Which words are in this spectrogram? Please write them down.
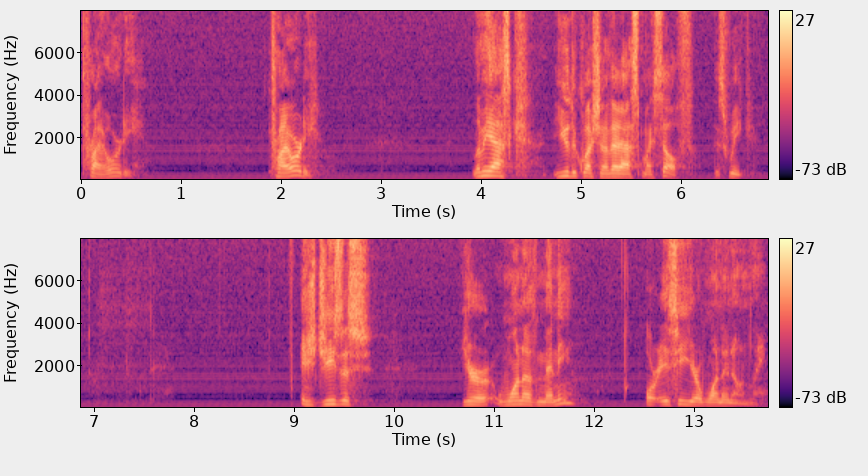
priority. Priority. Let me ask you the question I've asked myself this week Is Jesus your one of many, or is he your one and only?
